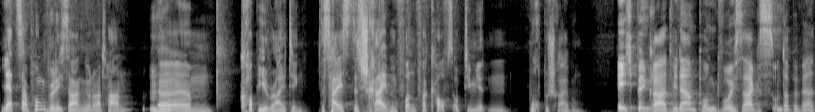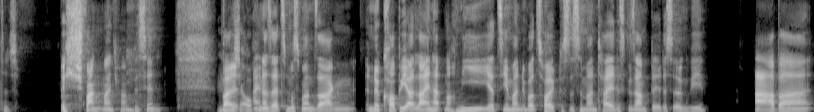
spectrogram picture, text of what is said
Letzter Punkt würde ich sagen, Jonathan. Mhm. Ähm, Copywriting. Das heißt, das Schreiben von verkaufsoptimierten Buchbeschreibungen. Ich bin gerade wieder am Punkt, wo ich sage, es ist unterbewertet. Ich schwank manchmal ein bisschen, weil einerseits muss man sagen, eine Copy allein hat noch nie jetzt jemanden überzeugt. Das ist immer ein Teil des Gesamtbildes irgendwie. Aber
